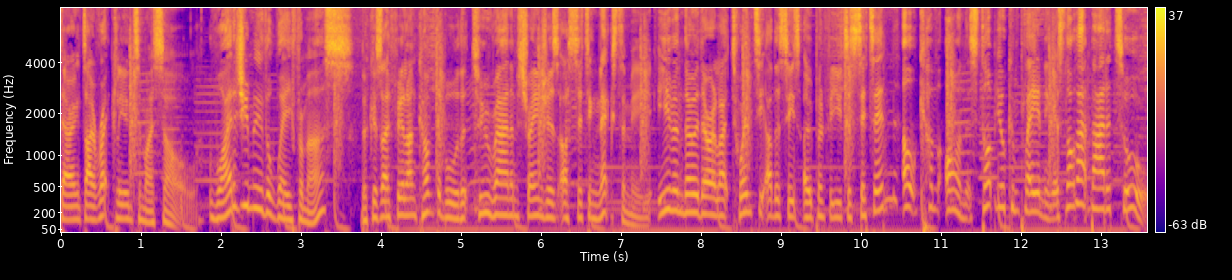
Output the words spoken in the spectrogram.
staring directly into my soul. Why did you move away from us? Because I feel uncomfortable that two random strangers are sitting next to me, even though there are like 20 other seats open for you to sit in? Oh, come on, stop your complaining. It's not that bad at all.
